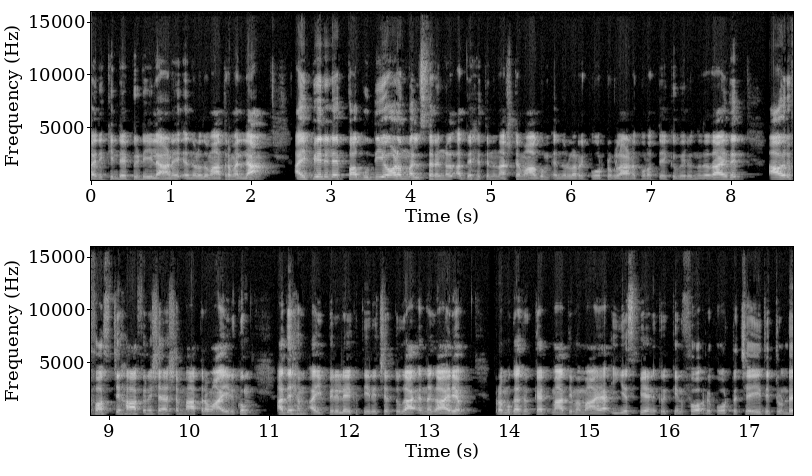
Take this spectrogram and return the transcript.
പരിക്കിന്റെ പിടിയിലാണ് എന്നുള്ളത് മാത്രമല്ല ഐ പി എല്ലിലെ പകുതിയോളം മത്സരങ്ങൾ അദ്ദേഹത്തിന് നഷ്ടമാകും എന്നുള്ള റിപ്പോർട്ടുകളാണ് പുറത്തേക്ക് വരുന്നത്. അതായത് ആ ഒരു ഫസ്റ്റ് ഹാഫിന് ശേഷം മാത്രമായിരിക്കും അദ്ദേഹം ഐ പി എല്ലിലേക്ക് തിരിച്ചെത്തുക എന്ന കാര്യം പ്രമുഖ ക്രിക്കറ്റ് മാധ്യമമായ E S P N Cricinfo report ചെയ്തിട്ടുണ്ട്.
